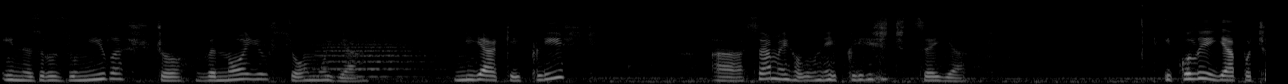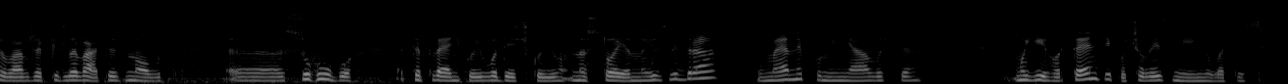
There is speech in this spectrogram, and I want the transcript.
і не зрозуміла, що виною всьому я. Ніякий кліщ, а самий головний кліщ це я. І коли я почала вже підливати знову е, сугубо тепленькою водичкою, настояною з відра, в мене помінялося. Мої гортензії почали змінюватись.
